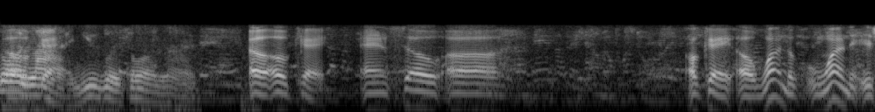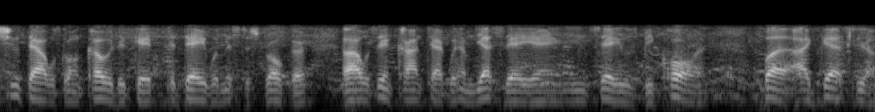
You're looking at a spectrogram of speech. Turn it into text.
Oh, online. You was online. Oh, okay. And so, uh, okay, uh, one of the one of the issues that I was going to cover today with Mr. Stroker, uh, I was in contact with him yesterday, and he said he would be calling, but I guess you know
